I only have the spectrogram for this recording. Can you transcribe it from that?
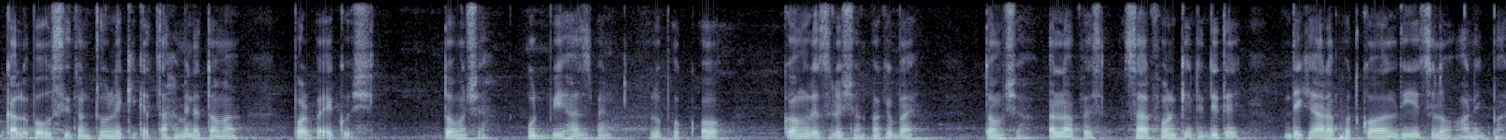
কালো বউ সিজন টু লেখিকা তাহমিনা তমা, পর্ব একুশ। Tamasa would be husband Rupok ও কংগ্রেচুলেশন ওকে বাই তমসা, আল্লাহ হাফেজ স্যার ফোন কেটে দিতে দেখি আরাফত কল দিয়েছিল অনেকবার।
